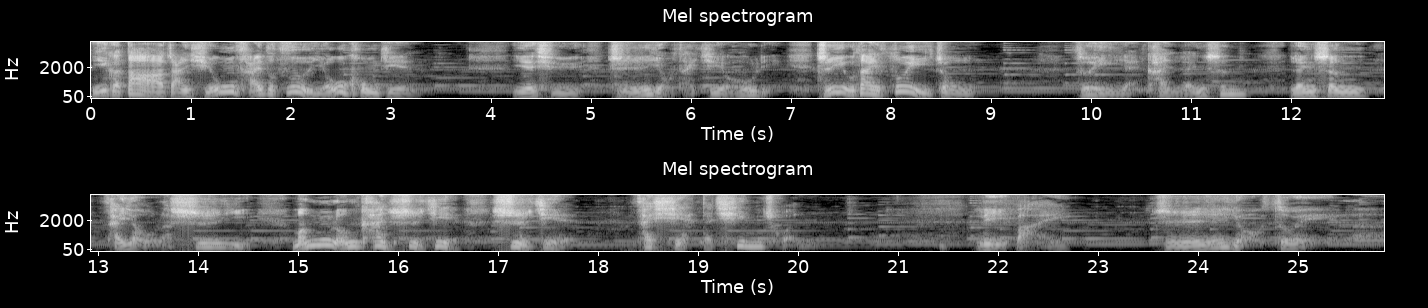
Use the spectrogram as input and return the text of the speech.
一个大展雄才的自由空间？也许只有在酒里，只有在醉中。醉眼看人生，人生才有了诗意；朦胧看世界，世界才显得清纯。李白只有醉了，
